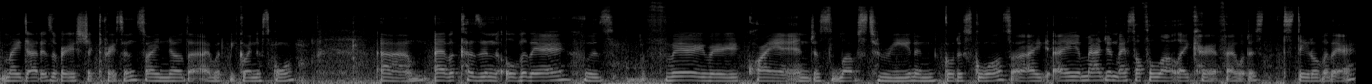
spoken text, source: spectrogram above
my dad is a very strict person, so I know that I would be going to school. Um, I have a cousin over there who is very, very quiet and just loves to read and go to school. So I, I imagine myself a lot like her if I would have stayed over there.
